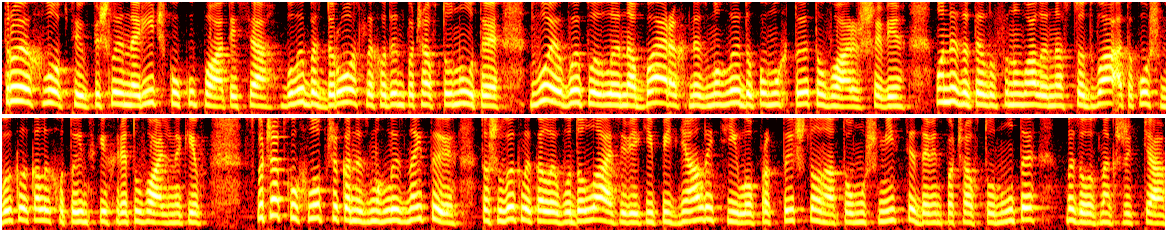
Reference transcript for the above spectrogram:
Троє хлопців пішли на річку купатися. Були без дорослих, один почав тонути. Двоє випливли на берег, не змогли допомогти товаришеві. Вони зателефонували на 102, а також викликали хотинських рятувальників. Спочатку хлопчика не змогли знайти, тож викликали водолазів, які підняли тіло практично на тому ж місці, де він почав тонути без ознак життя.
